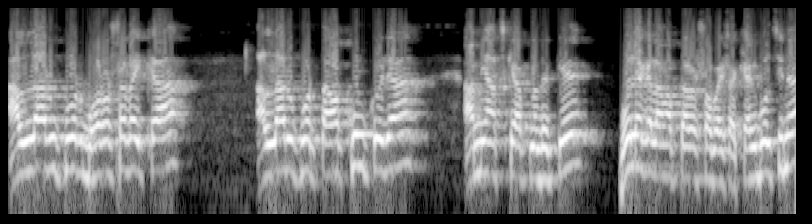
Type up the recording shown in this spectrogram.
আল্লাহর উপর ভরসা রাখা আল্লাহর উপর তাওয়াক্কুল কইরা আমি আজকে আপনাদেরকে বলে গেলাম, আপনারা সবাই সাক্ষী। আমি বলছি না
